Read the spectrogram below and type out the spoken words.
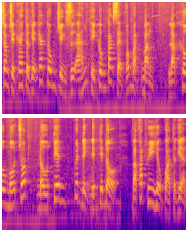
trong triển khai thực hiện các công trình dự án thì công tác giải phóng mặt bằng là khâu mấu chốt đầu tiên quyết định đến tiến độ và phát huy hiệu quả thực hiện.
